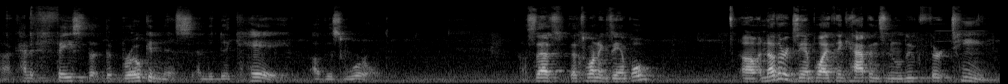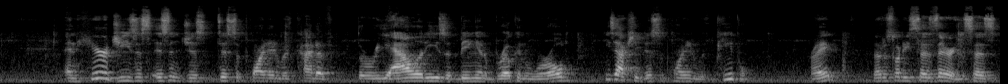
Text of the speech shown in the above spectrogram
uh, kind of face the, the brokenness and the decay of this world. Uh, so that's, that's one example. Uh, another example, I think, happens in Luke 13. And here, Jesus isn't just disappointed with kind of the realities of being in a broken world, he's actually disappointed with people, right? Notice what he says there. He says,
